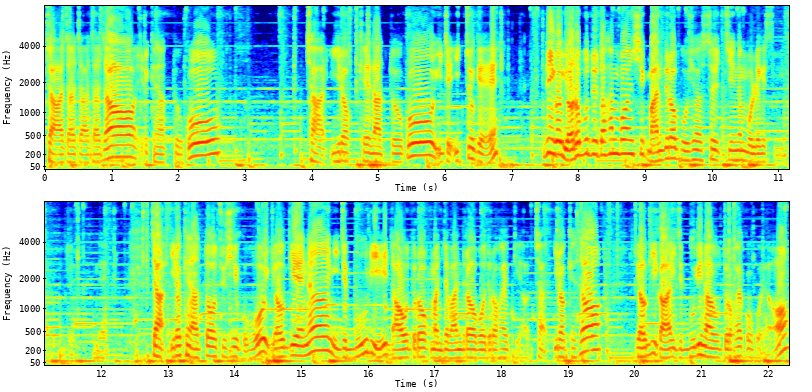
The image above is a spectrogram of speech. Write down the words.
자자자자자 이렇게 놔두고 자 이렇게 놔두고 이제 이쪽에. 근데 이거 여러분들도 한 번씩 만들어 보셨을지는 모르겠습니다 여러분들. 네. 자 이렇게 놔둬 주시고 여기에는 이제 물이 나오도록 먼저 만들어 보도록 할게요. 자 이렇게 해서 여기가 이제 물이 나오도록 할 거고요.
